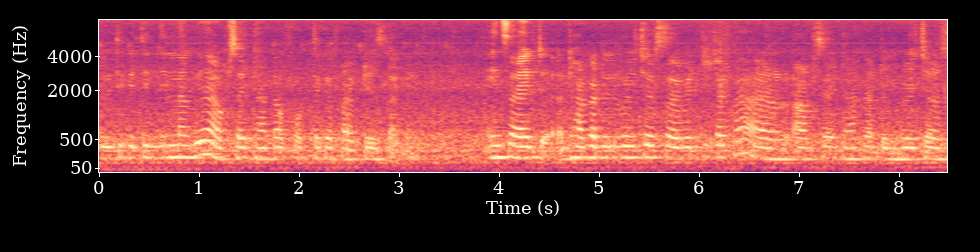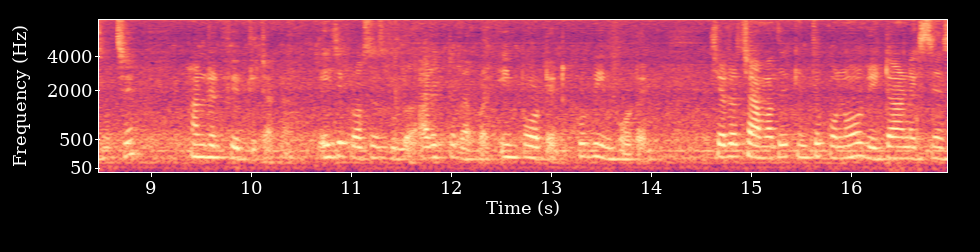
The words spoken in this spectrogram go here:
দুই থেকে তিন দিন লাগবে আউটসাইড ঢাকা ফোর থেকে ফাইভ ডেজ লাগে। Inside Dhaka delivery charge seventy taka আর আউটসাইড ঢাকা ডেলিভারি চার্জ হচ্ছে হান্ড্রেড ফিফটি টাকা। এই যে প্রসেসগুলো আরেকটা ব্যাপার ইম্পর্টেন্ট খুবই ইম্পর্টেন্ট সেটা হচ্ছে আমাদের কিন্তু কোনো রিটার্ন এক্সচেঞ্জ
